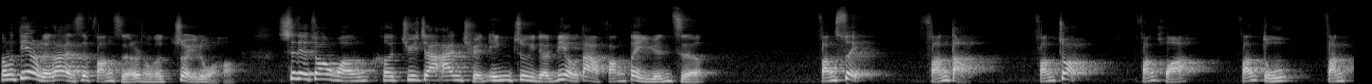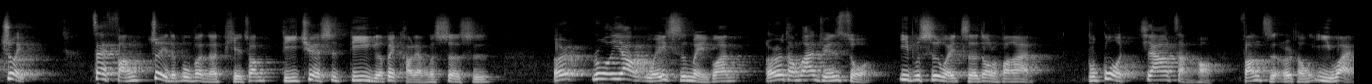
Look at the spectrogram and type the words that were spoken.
那么第二个当然是防止儿童的坠落哈，室内装潢和居家安全应注意的六大防备原则：防碎、防倒、防撞、防滑、防毒、防坠。在防坠的部分呢，铁窗的确是第一个被考量的设施。而若要维持美观，儿童安全锁亦不失为折中的方案。不过家长哈，防止儿童意外，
